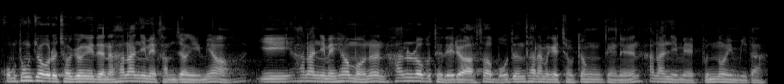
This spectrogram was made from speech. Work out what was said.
공통적으로 적용이 되는 하나님의 감정이며 이 하나님의 혐오는 하늘로부터 내려와서 모든 사람에게 적용되는 하나님의 분노입니다.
